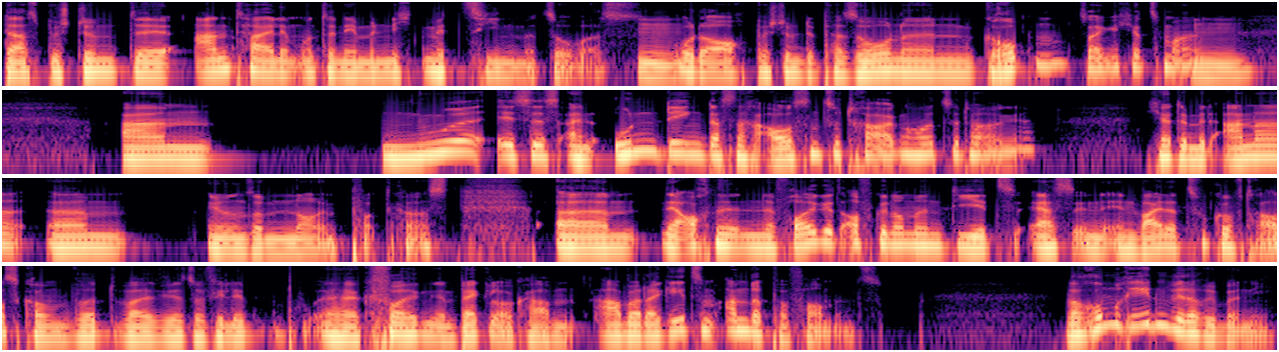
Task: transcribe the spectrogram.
dass bestimmte Anteile im Unternehmen nicht mitziehen mit sowas. Mhm. Oder auch bestimmte Personen, Gruppen, sage ich jetzt mal. Mhm. Ähm, nur ist es ein Unding, das nach außen zu tragen heutzutage. Ich hatte mit Anna ähm, in unserem neuen Podcast ähm, ja auch eine, eine Folge aufgenommen, die jetzt erst in, in weiter Zukunft rauskommen wird, weil wir so viele äh, Folgen im Backlog haben. Aber da geht es um Underperformance. Warum reden wir darüber nie?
